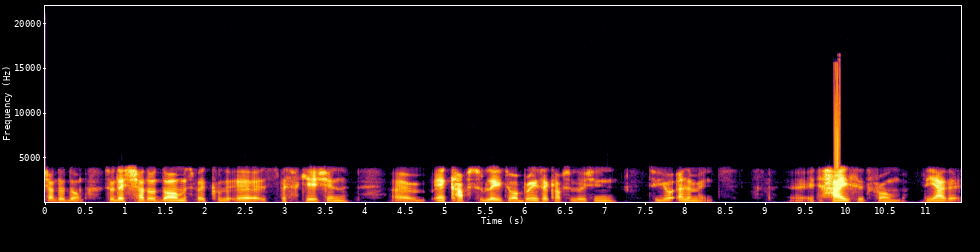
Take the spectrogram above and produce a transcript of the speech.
Shadow DOM. So the Shadow DOM uh, specification uh, encapsulates or brings encapsulation to your elements. Uh, it hides it from the others.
